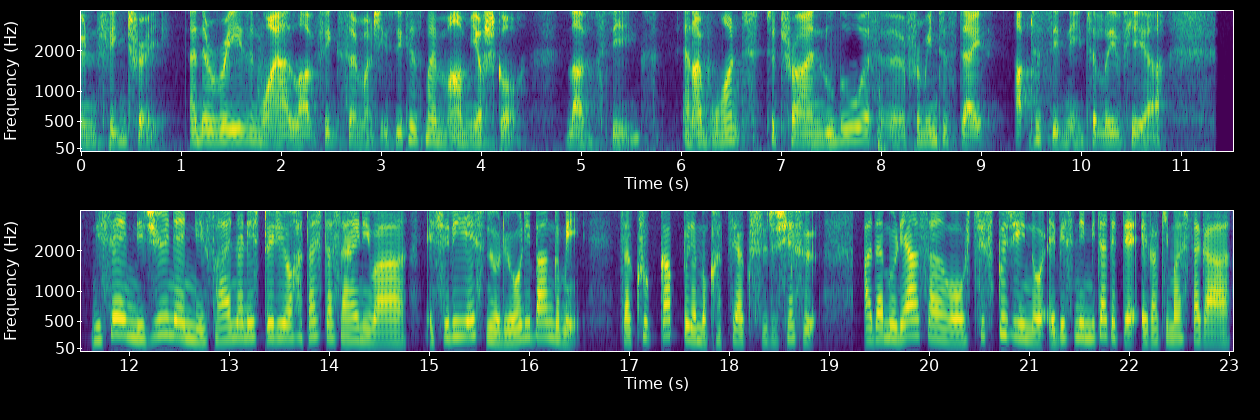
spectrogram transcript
own fig tree. And the reason why I love figs so much is because my mum, Yoshko, loves figs. And I want to try and lure her from interstate up to Sydney to live here 2020年にファイナリスト入りを果たした際には SBS の料理番組ザ・クックアップでも活躍するシェフアダム・リャーさんを七福神の恵比寿に見立てて描きましたが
